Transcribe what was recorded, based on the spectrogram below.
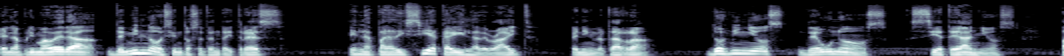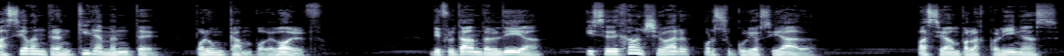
En la primavera de 1973, en la paradisíaca isla de Bright, en Inglaterra, dos niños de unos 7 años paseaban tranquilamente por un campo de golf. Disfrutaban del día y se dejaban llevar por su curiosidad Paseaban por las colinas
